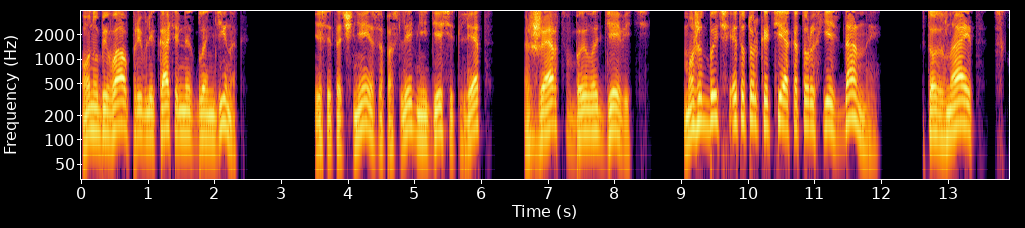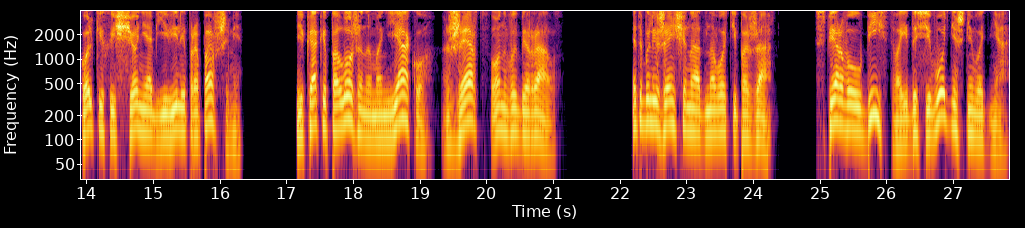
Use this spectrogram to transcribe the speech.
Он убивал привлекательных блондинок. Если точнее, за последние десять лет жертв было девять. Может быть, это только те, о которых есть данные. Кто знает, скольких еще не объявили пропавшими. И, как и положено маньяку, жертв он выбирал. Это были женщины одного типажа. С первого убийства и до сегодняшнего дня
